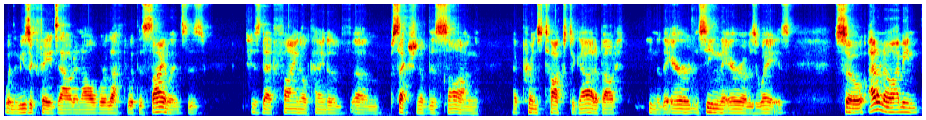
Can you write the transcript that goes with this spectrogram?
when the music fades out and all we're left with is silence is is that final kind of um, section of this song that Prince talks to God about you know the error and seeing the error of his ways. So I don't know. I mean,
